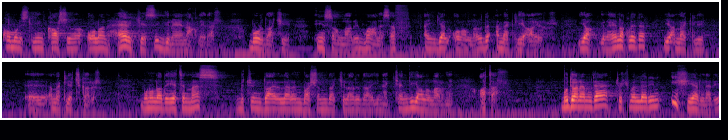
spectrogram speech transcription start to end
komünistliğin karşısına olan herkesi güneye nakleder. Buradaki insanları maalesef engel olanları da emekliye ayırır. Ya güneye nakleder ya emekli e, emekliye çıkarır. Bununla da yetinmez. Bütün dairelerin başındakileri da yine kendi yanlılarını atar. Bu dönemde Türkmenlerin iş yerleri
